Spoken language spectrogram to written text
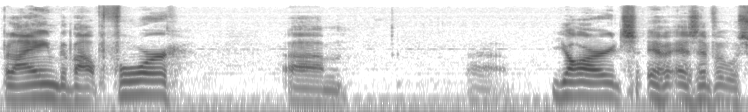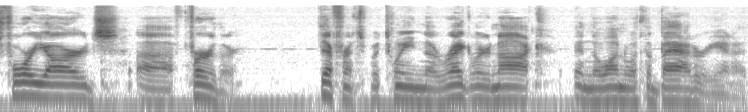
but I aimed about four um, uh, yards, as if it was four yards uh, further. Difference between the regular nock and the one with the battery in it,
